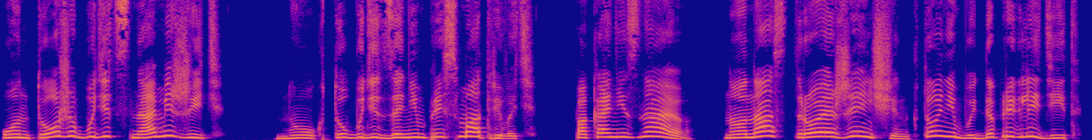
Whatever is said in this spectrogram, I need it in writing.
Он тоже будет с нами жить. «Ну, кто будет за ним присматривать?» «Пока не знаю, но нас трое женщин, кто-нибудь да приглядит.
